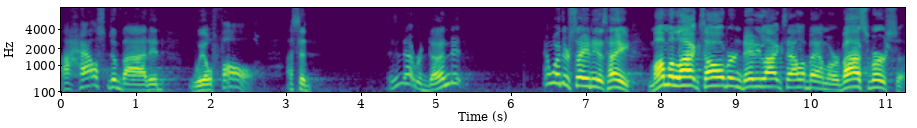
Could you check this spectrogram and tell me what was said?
A house divided will fall. I said, isn't that redundant? And what they're saying is, hey, mama likes Auburn, daddy likes Alabama, or vice versa.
